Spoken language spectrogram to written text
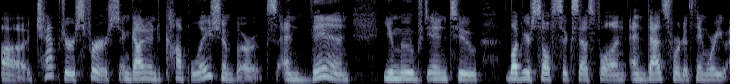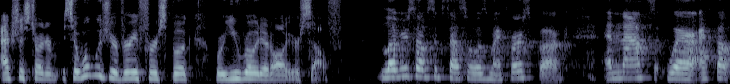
uh, chapters first and got into compilation books. And then you moved into Love Yourself Successful and, and that sort of thing, where you actually started. So, what was your very first book where you wrote it all yourself? Love Yourself Successful was my first book. And that's where I felt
